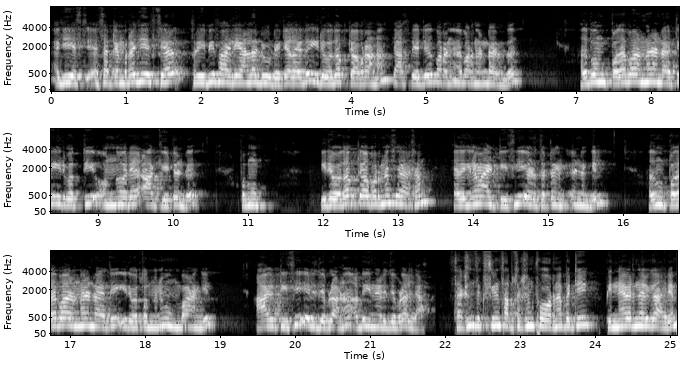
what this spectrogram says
ജി എസ് ടി സെപ്റ്റംബറിൽ G S T R three B file ചെയ്യാനുള്ള ഡ്യൂ ഡേറ്റ് അതായത് ഇരുപത് ഒക്ടോബറാണ് ലാസ്റ്റ് ഡേറ്റ് പറഞ്ഞ പറഞ്ഞിട്ടുണ്ടായിരുന്നത്. അതിപ്പോൾ മുപ്പത് പതിനൊന്ന് രണ്ടായിരത്തി ഇരുപത്തി ഒന്ന് വരെ ആക്കിയിട്ടുണ്ട്. അപ്പോൾ ഇരുപത് ഒക്ടോബറിന് ശേഷം ഏതെങ്കിലും ഐ ടി സി എടുത്തിട്ട് ഉണ്ടെങ്കിൽ അത് മുപ്പത് പതിനൊന്ന് രണ്ടായിരത്തി ഇരുപത്തൊന്നിന് മുമ്പാണെങ്കിൽ ആ ഐ ടി സി എലിജിബിൾ ആണ്. അത് ഇൻഎലിജിബിൾ അല്ല. സെക്ഷൻ സിക്സ്റ്റീൻ സബ്സെക്ഷൻ ഫോറിനെ പറ്റി പിന്നെ വരുന്ന ഒരു കാര്യം.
